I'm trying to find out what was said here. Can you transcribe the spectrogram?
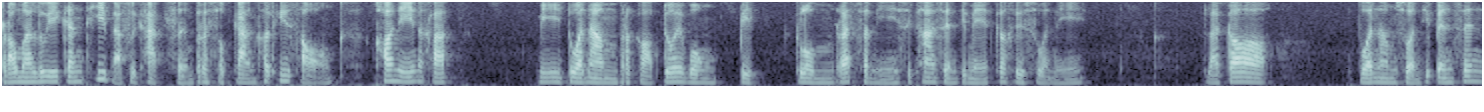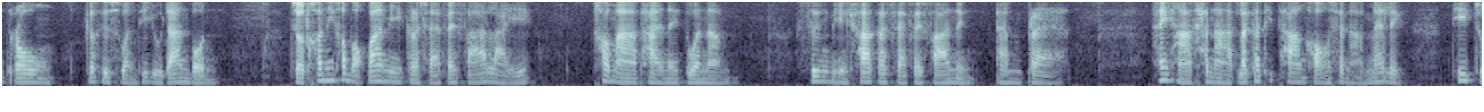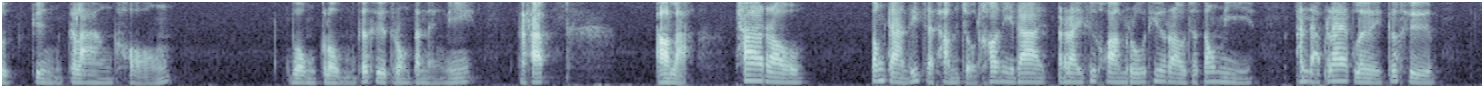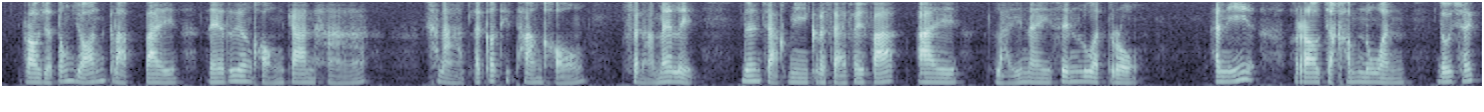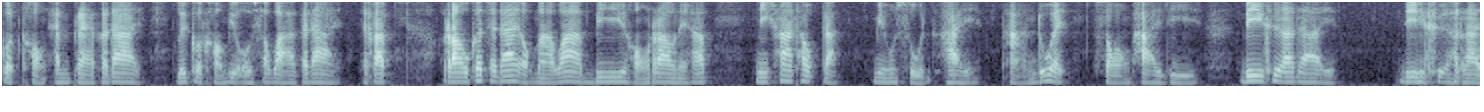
เรามาลุยกันที่แบบฝึกหัดเสริมประสบการณ์ข้อที่ 2 ข้อนี้นะครับ มีตัวนำประกอบด้วยวงปิดกลมรัศมี 15 เซนติเมตรก็คือส่วนนี้ แล้วก็ตัวนำส่วนที่เป็นเส้นตรงก็คือส่วนที่อยู่ด้านบน โจทย์ข้อนี้เขาบอกว่ามีกระแสไฟฟ้าไหล เข้ามาภายในตัวนำซึ่งมีค่ากระแสไฟฟ้า 1 แอมแปร์ ให้หาขนาดและก็ทิศทางของสนามแม่เหล็ก ที่จุดกึ่งกลางของวงกลมก็คือตรงตำแหน่งนี้นะครับ เอาล่ะ ถ้าเราต้องการที่จะทำโจทย์ข้อนี้ได้ อะไรคือความรู้ที่เราจะต้องมี อันดับแรกเลยก็คือ เราจะต้องย้อนกลับไปในเรื่องของการหาขนาดและก็ทิศทางของสนามแม่เหล็ก เนื่องจากมีกระแสไฟฟ้าไอไหลในเส้นลวดตรง อันนี้เราจะคำนวณ โดยใช้กฎของแอมแปร์ก็ได้ หรือกฎของบิโอสวาก็ได้นะครับ เราก็จะได้ออกมาว่า b ของเราเนี่ยครับ มีค่าเท่ากับมิวศูนย์ i หารด้วย2พาย d d คืออะไร d คืออะไร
